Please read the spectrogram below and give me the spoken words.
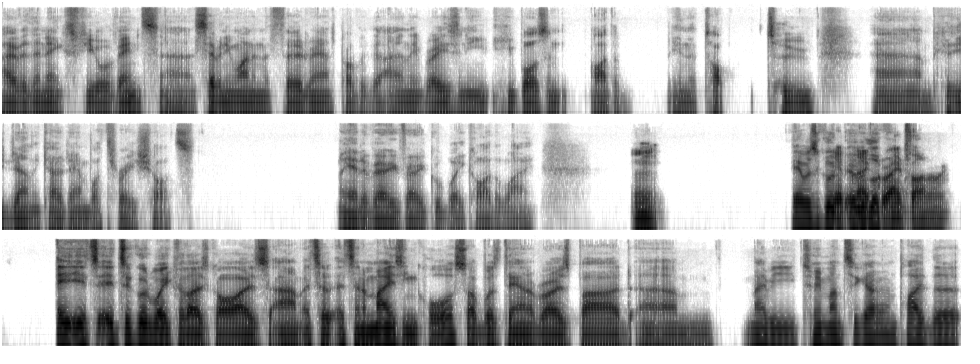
over the next few events. Uh, 71 in the third round is probably the only reason he, he wasn't either in the top two um, because he'd only go down by three shots. He had a very, very good week either way. Mm. It was a good. Yep, it- no, look, great final. it- It's it's a good week for those guys. Um, it's a it's an amazing course. I was down at Rosebud um maybe two months ago and played the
